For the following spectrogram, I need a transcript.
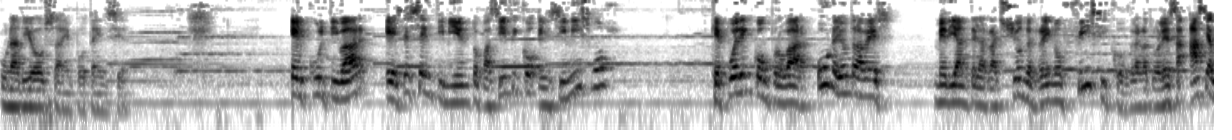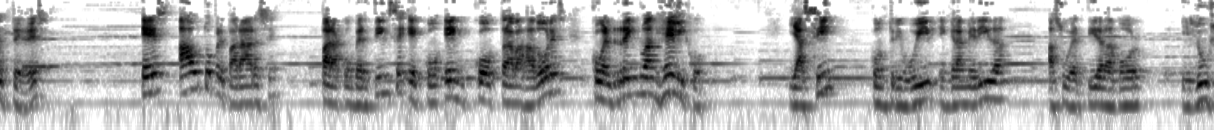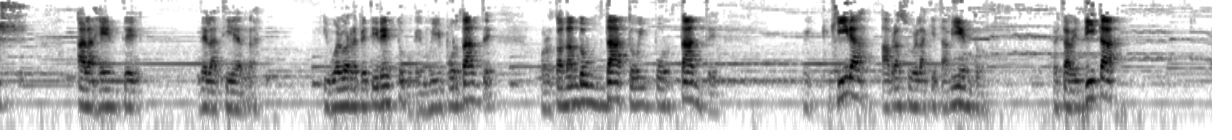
una diosa en potencia el cultivar ese sentimiento pacífico en sí mismos que pueden comprobar una y otra vez mediante la reacción del reino físico de la naturaleza hacia ustedes, es autoprepararse para convertirse en co-trabajadores con el reino angélico y así contribuir en gran medida a su vertida de amor y luz a la gente de la tierra. Y vuelvo a repetir esto porque es muy importante. Cuando están dando un dato importante, Kira habla sobre el aquietamiento. Nuestra bendita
